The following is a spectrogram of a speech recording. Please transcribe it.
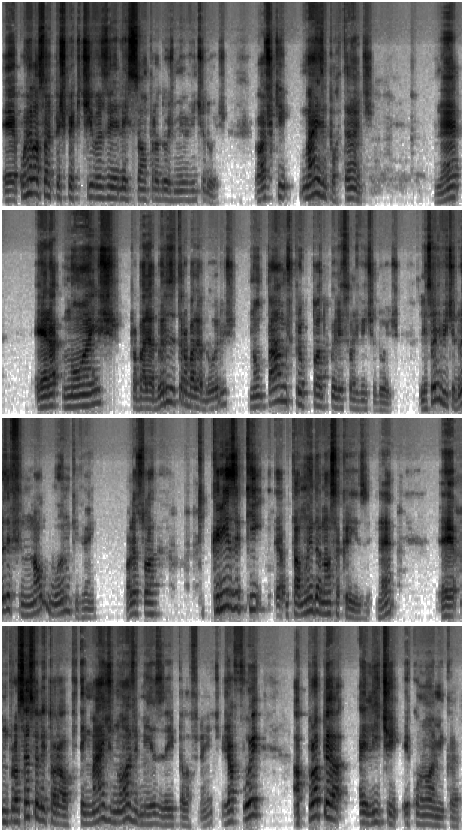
É, com relação às perspectivas e eleição para 2022, eu acho que mais importante né, era nós, trabalhadores e trabalhadoras, não estarmos preocupados com a eleição de 22. A eleição de 22 é final do ano que vem. Olha só que crise que é o tamanho da nossa crise, né? é, um processo eleitoral que tem mais de nove meses aí pela frente, já foi a própria elite econômica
